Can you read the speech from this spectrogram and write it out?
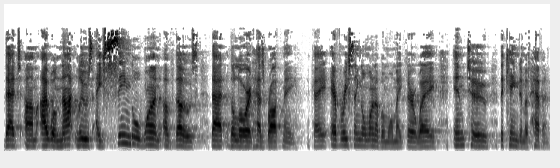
that um, I will not lose a single one of those that the Lord has brought me. Okay? Every single one of them will make their way into the kingdom of heaven.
